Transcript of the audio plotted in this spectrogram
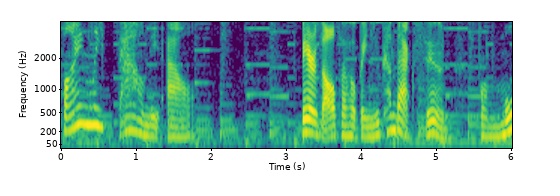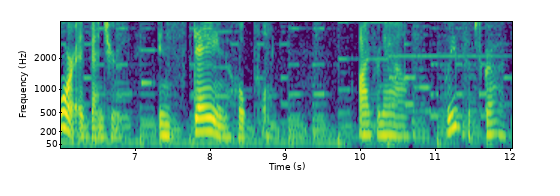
finally found the owl. Bear's also hoping you come back soon for more adventures in staying hopeful. Bye for now. Please subscribe.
